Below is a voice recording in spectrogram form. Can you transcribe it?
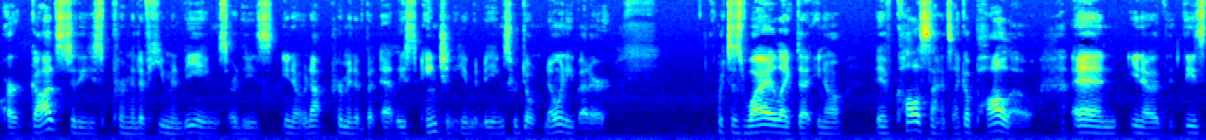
are gods to these primitive human beings, or these, you know, not primitive, but at least ancient human beings who don't know any better. Which is why I like that, you know, they have call signs like Apollo, and you know these,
